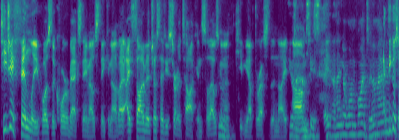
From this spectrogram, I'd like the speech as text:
TJ Finley was the quarterback's name I was thinking of. I, I thought of it just as you started talking, so that was going to hmm. keep me up the rest of the night. He was um, NC State, I think, at one point too. Maybe I think it was.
